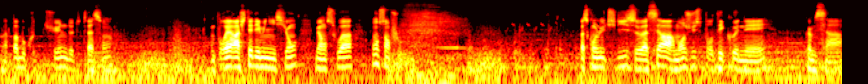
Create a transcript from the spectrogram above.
On n'a pas beaucoup de thunes, de toute façon. On pourrait racheter des munitions, mais en soi, on s'en fout. Parce qu'on l'utilise assez rarement, juste pour déconner. Comme ça.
